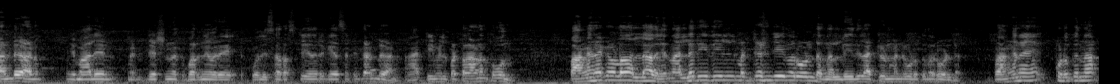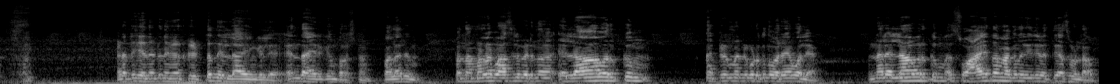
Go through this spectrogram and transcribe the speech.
കണ്ടു കാണും. ഹിമാലയൻ മെഡിറ്റേഷൻ എന്നൊക്കെ പറഞ്ഞവരെ പോലീസ് അറസ്റ്റ് ചെയ്തൊരു കേസൊക്കെ കണ്ടു കാണും. ആ ടീമിൽ പെട്ടതാണെന്ന് തോന്നുന്നു. അപ്പൊ അങ്ങനെയൊക്കെ ഉള്ളതല്ലാതെ നല്ല രീതിയിൽ മെഡിറ്റേഷൻ ചെയ്യുന്നവരുണ്ട് നല്ല രീതിയിൽ അറ്റോൺമെന്റ് കൊടുക്കുന്നവരുണ്ട് അപ്പൊ അങ്ങനെ കൊടുക്കുന്ന ഇടത്ത് ചെന്നിട്ട് നിങ്ങൾക്ക് കിട്ടുന്നില്ല എങ്കിൽ എന്തായിരിക്കും പ്രശ്നം? പലരും ഇപ്പൊ നമ്മളുടെ ക്ലാസ്സിൽ വരുന്ന എല്ലാവർക്കും അറ്റോൺമെന്റ് കൊടുക്കുന്ന ഒരേപോലെയാണ്. എന്നാൽ എല്ലാവർക്കും സ്വായത്തമാക്കുന്ന രീതിയിൽ വ്യത്യാസം ഉണ്ടാവും.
